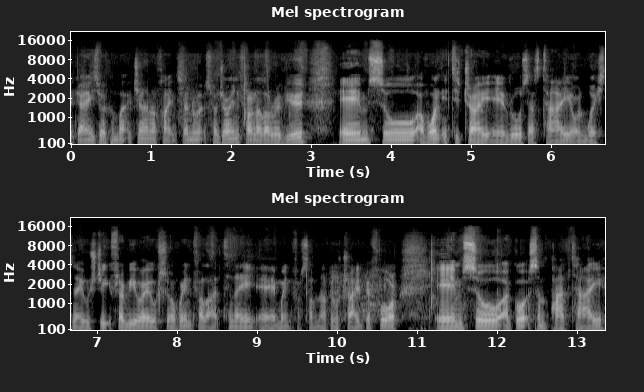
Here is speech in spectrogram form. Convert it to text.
Hey guys, welcome back to the channel. Thanks very much for joining for another review. Um, so i've wanted to try uh, Rosa's Thai on West Nile Street for a wee while, so I went for that tonight. Um, went for something I've not tried before. Um, so I got some pad Thai,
